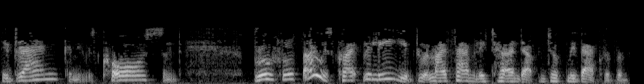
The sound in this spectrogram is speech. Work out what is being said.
He drank, and he was coarse and brutal. I was quite relieved when my family turned up and took me back with them.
